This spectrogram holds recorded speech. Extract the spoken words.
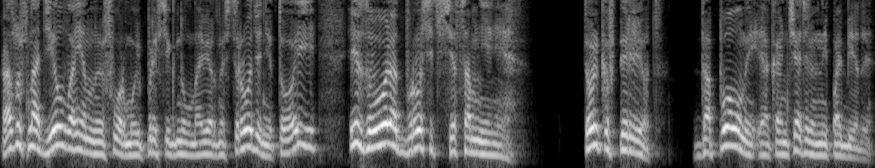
Раз уж надел военную форму и присягнул на верность Родине, то и изволь отбросить все сомнения. Только вперед, до полной и окончательной победы.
